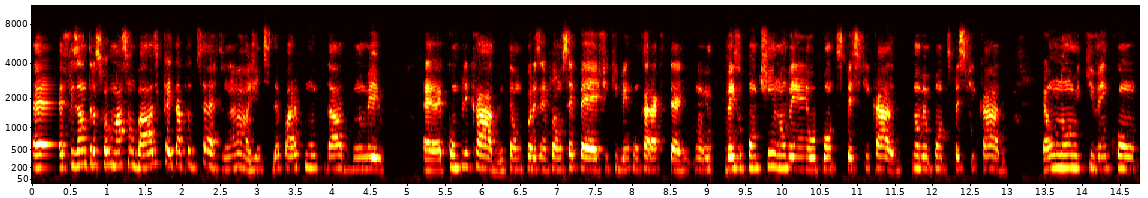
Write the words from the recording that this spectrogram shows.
é, fiz uma transformação básica e está tudo certo. Não, a gente se depara com muito dado no meio é, complicado. Então, por exemplo, é um CPF que vem com caractere, em vez do pontinho, não vem o ponto especificado, não vem o ponto especificado. É um nome que vem com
